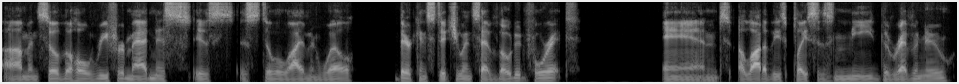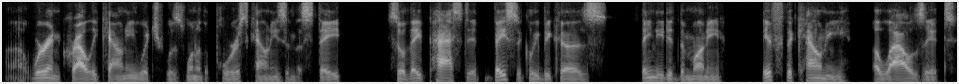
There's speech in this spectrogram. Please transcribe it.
Um, and so the whole reefer madness is is still alive and well. Their constituents have voted for it, and a lot of these places need the revenue. Uh, we're in Crowley County, which was one of the poorest counties in the state, so they passed it basically because they needed the money. If the county allows it,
